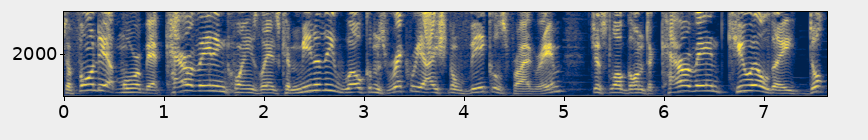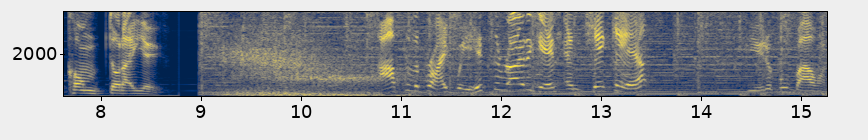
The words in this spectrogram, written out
To find out more about Caravanning Queensland's Community Welcomes Recreational Vehicles program, just log on to caravanqld.com.au. After the break, we hit the road again and check out beautiful Bowen.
